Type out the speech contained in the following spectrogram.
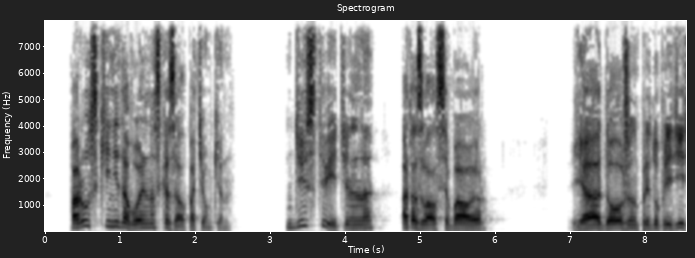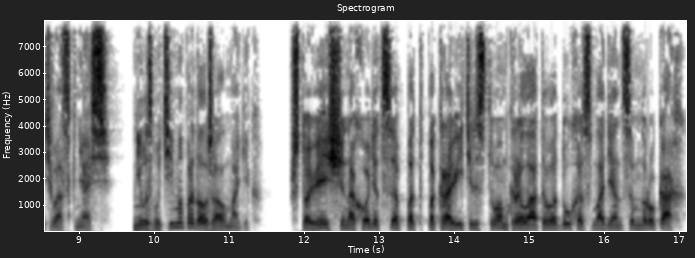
— по-русски недовольно сказал Потемкин. «Действительно», — отозвался Бауэр. «Я должен предупредить вас, князь», — невозмутимо продолжал магик что вещи находятся под покровительством крылатого духа с младенцем на руках,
